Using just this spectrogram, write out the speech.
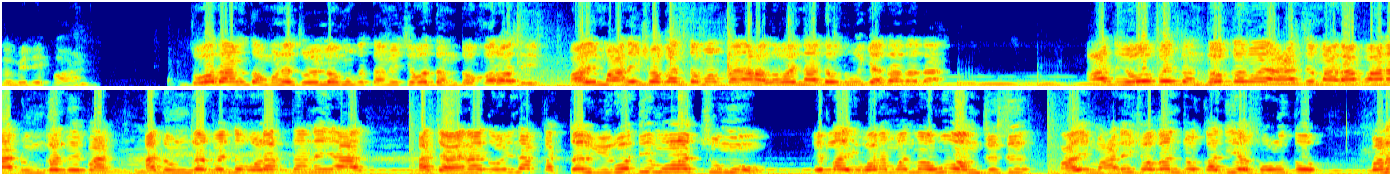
ગમે તે પાન. જો તાણ તમને જોઈ લો કે તમે કેવો ધંધો કરો છે? મારી માની છોકરા તમે કયા હલવાઈ ના દઉં તું કહેતા દાદા? આ જેવો ભાઈ ધંધો કરવા આ છે મારા પાન આ ડુંગર ભાઈ પાન આ ડુંગર ભાઈ તો ઓળખતા નહીં યાર. આ ચાઇના દોરીના કટ્ટર વિરોધી માણસ છું હું. એટલા યુવાના મનમાં હું સમજુ છું? મારી માની છોકરા જો કદી છોડું તો. પણ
